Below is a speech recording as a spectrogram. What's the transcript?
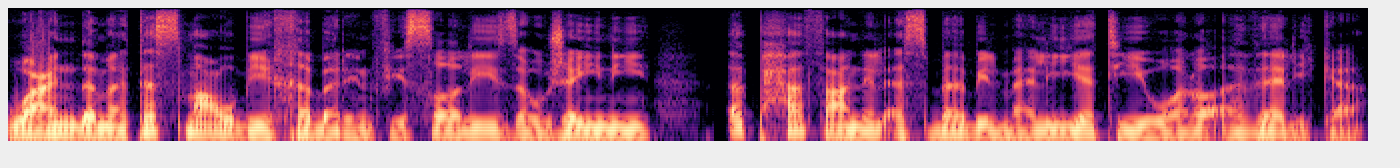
وعندما تسمع بخبر انفصال زوجين أبحث عن الأسباب المالية وراء ذلك.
